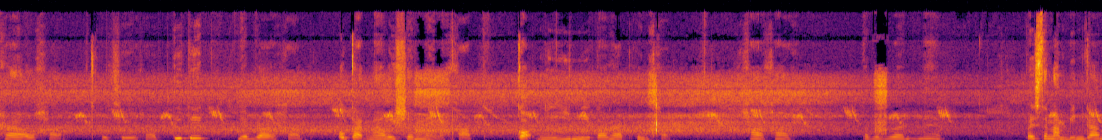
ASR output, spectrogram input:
พราวค่ะ โอเคครับติดติดเรียบร้อยครับ โอกาสหน้าไว้เช่นใหม่ครับ เกาะนี้ยินดีต้อนรับคุณครับ ค่ะค่ะไปไปไปแม่ไปสนามบินกัน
